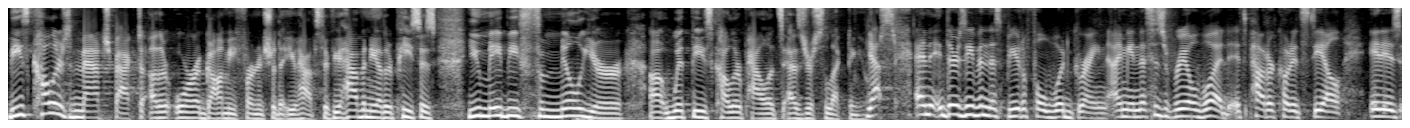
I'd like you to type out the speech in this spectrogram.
These colors match back to other origami furniture that you have. So if you have any other pieces, you may be familiar uh, with these color palettes as you're selecting yours. Yes, and there's even this beautiful wood grain. I mean, this is real wood. It's powder coated steel. It is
